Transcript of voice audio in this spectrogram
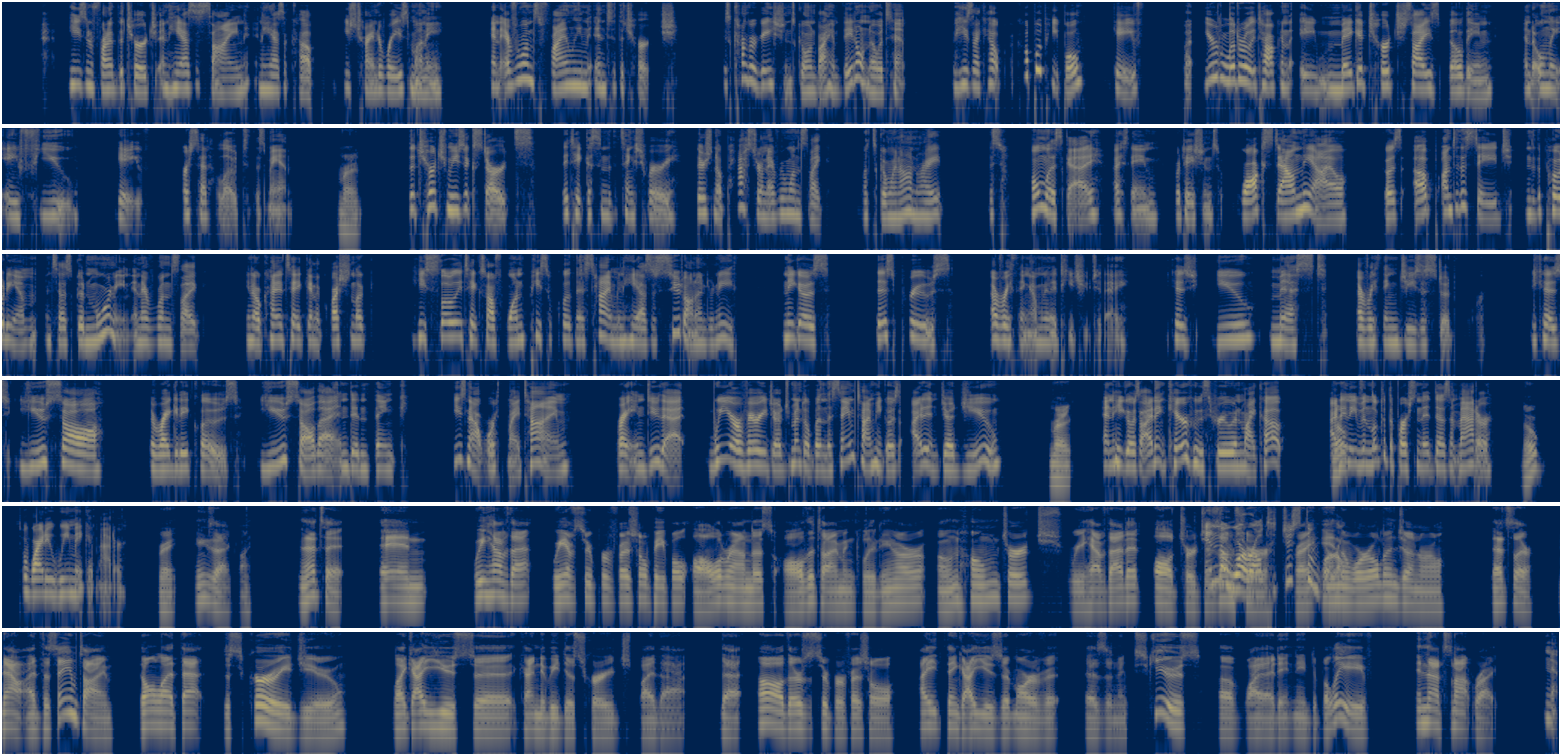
he's in front of the church and he has a sign and he has a cup. He's trying to raise money and everyone's filing into the church. His congregation's going by him. They don't know it's him. But he's like, help. A couple of people gave, but you're literally talking a mega church sized building and only a few gave or said hello to this man. Right. The church music starts. They take us into the sanctuary. There's no pastor, and everyone's like, What's going on, right? This homeless guy, I say in quotations, walks down the aisle, goes up onto the stage into the podium and says good morning. And everyone's like you know kind of taking a question look. He slowly takes off one piece of clothing at a time and he has a suit on underneath. And he goes this proves everything i'm going to teach you today because you missed everything jesus stood for. Because you saw the raggedy clothes you saw that and didn't think he's not worth my time right and do that. We are very judgmental but in the same time he goes i didn't judge you Right. And he goes, I didn't care who threw in my cup. I didn't even look at the person. It doesn't matter. Nope. So why do we make it matter? Right. Exactly. And that's it. And we have that. We have superficial people all around us all the time, including our own home church. We have that at all churches. In the I'm world, sure, just the right? In the world. world in general. That's there. Now, at the same time, don't let that discourage you. Like I used to kind of be discouraged by that. That, oh, there's a superficial. I think I used it more of it as an excuse of why I didn't need to believe. And that's not right. No.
